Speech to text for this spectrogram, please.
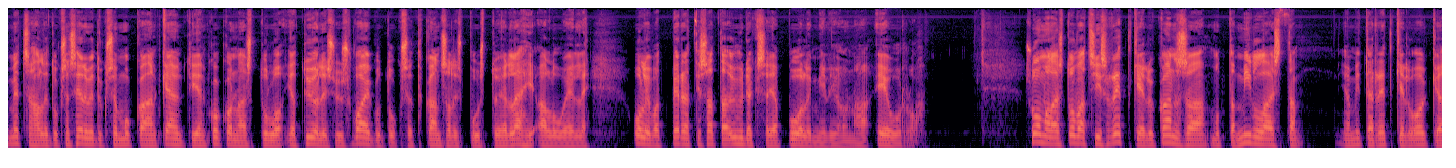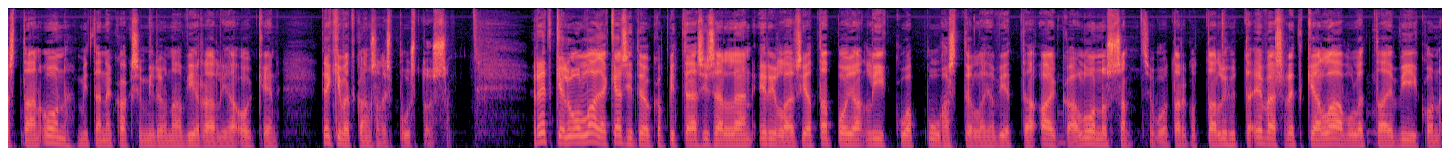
Metsähallituksen selvityksen mukaan käyntien kokonaistulo ja työllisyysvaikutukset kansallispuistojen lähialueille olivat peräti 109,5 miljoonaa euroa. Suomalaiset ovat siis retkeilykansaa, mutta millaista ja mitä retkeily oikeastaan on, mitä ne kaksi miljoonaa vierailijaa oikein tekivät kansallispuistoissa. Retkeily on laaja käsite, joka pitää sisällään erilaisia tapoja liikkua, puuhastella ja viettää aikaa luonnossa. Se voi tarkoittaa lyhyttä eväsretkeä laavulle tai viikon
